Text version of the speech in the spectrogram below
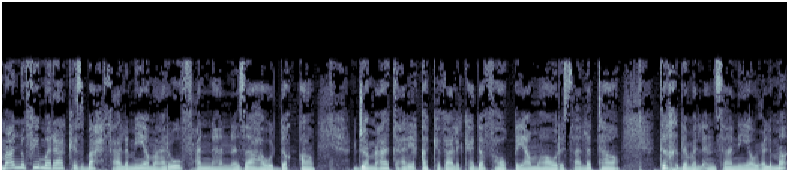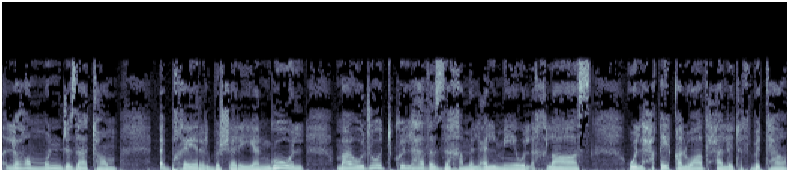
مع أنه في مراكز بحث عالمية معروف عنها النزاهة والدقة. جامعات عريقة كذلك هدفها وقيامها ورسالتها تخدم الإنسانية وعلماء لهم منجزاتهم بخير البشرية. نقول مع وجود كل هذا الزخم العلمي والإخلاص والحقيقة الواضحة اللي تثبتها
